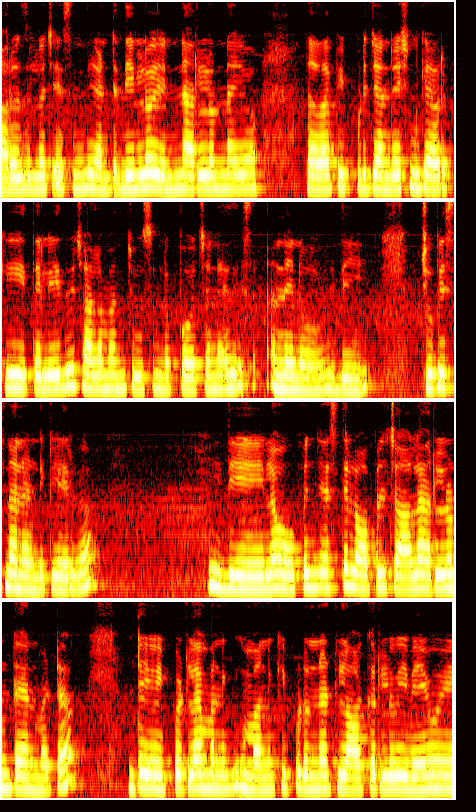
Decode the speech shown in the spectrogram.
ఆ రోజుల్లో చేసింది. అంటే దీనిలో ఎన్ని అరలు ఉన్నాయో దాదాపు ఇప్పుడు జనరేషన్కి ఎవరికి తెలియదు చాలామంది చూసి ఉండకపోవచ్చు అనేది నేను ఇది చూపిస్తున్నానండి క్లియర్గా. ఇది ఇలా ఓపెన్ చేస్తే లోపల చాలా అరలు ఉంటాయి అన్నమాట అంటే ఇప్పట్లో మనకి మనకి ఇప్పుడు ఉన్నట్టు లాకర్లు ఇవేమి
